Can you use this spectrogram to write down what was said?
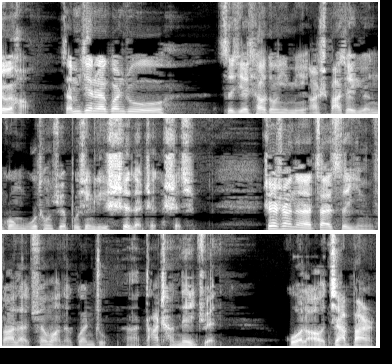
各位好，咱们接下来关注字节跳动一名二十八岁员工吴同学不幸离世的这个事情。这事儿呢，再次引发了全网的关注啊！大厂内卷、过劳加班、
